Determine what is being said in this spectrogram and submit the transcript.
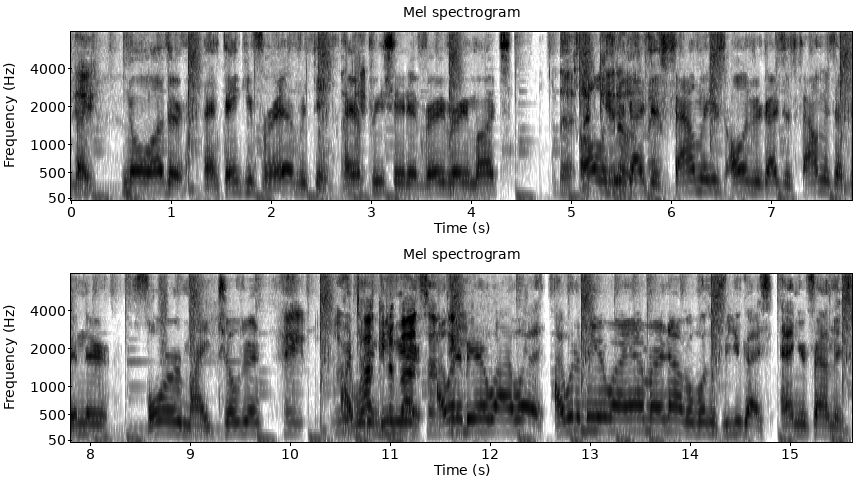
Like Hey. no other. And thank you for everything. I Okay. appreciate it very, very much. The, the all of your kiddos, guys' man. families, all of your guys' families have been there for my children. Hey, we I were wouldn't be talking about here. something. I wouldn't be here where I was. I wouldn't be here where I am right now if it wasn't for you guys and your families.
